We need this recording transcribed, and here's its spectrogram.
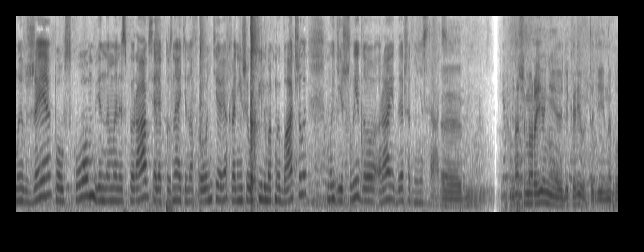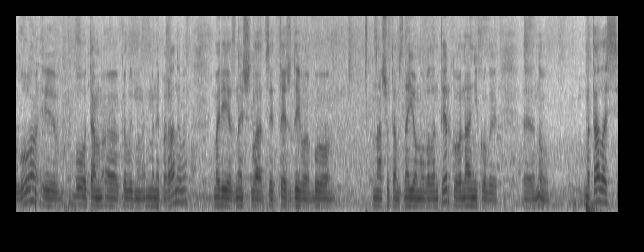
ми вже повзком він на мене спирався, як то знаєте, на фронті, як раніше у фільмах ми бачили. Ми дійшли до райдержадміністрації. Е, В нашому районі лікарів тоді не було, бо там, е, коли мене- поранили, Марія знайшла це теж диво, бо нашу там знайому волонтерку, вона ніколи е, ну, моталась,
